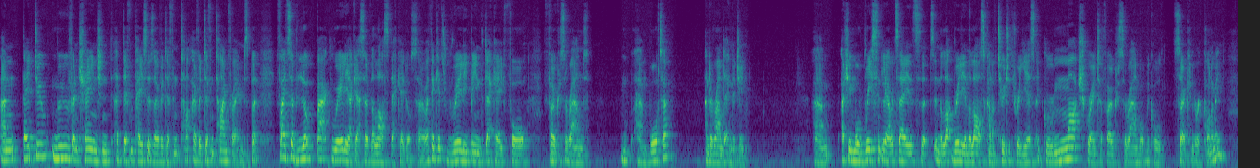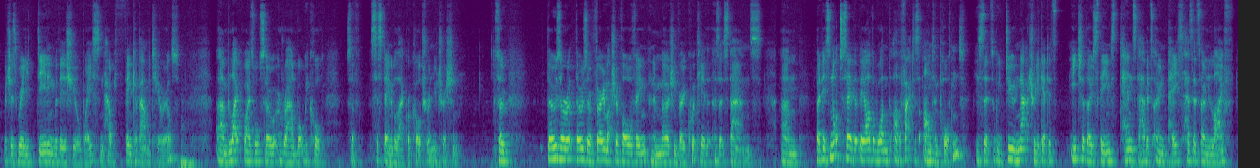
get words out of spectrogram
And they do move and change in, at different paces over different over different time frames. But if I sort of look back, really, I guess over the last decade or so, I think it's really been the decade for focus around um, water and around energy. Um, actually, more recently, I would say is that in the really in the last kind of two to three years, a much greater focus around what we call circular economy, which is really dealing with the issue of waste and how we think about materials. Um, likewise, also around what we call sort of sustainable agriculture and nutrition. So those are those are very much evolving and emerging very quickly as it stands. Um, but it's not to say that the other one other factors aren't important. Is that we do naturally get each of those themes tends to have its own pace, has its own life,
